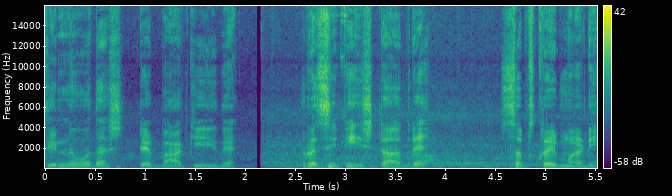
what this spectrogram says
ತಿನ್ನುವುದಷ್ಟೇ ಬಾಕಿ ಇದೆ ರೆಸಿಪಿ ಇಷ್ಟ ಆದರೆ ಸಬ್ಸ್ಕ್ರೈಬ್ ಮಾಡಿ.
